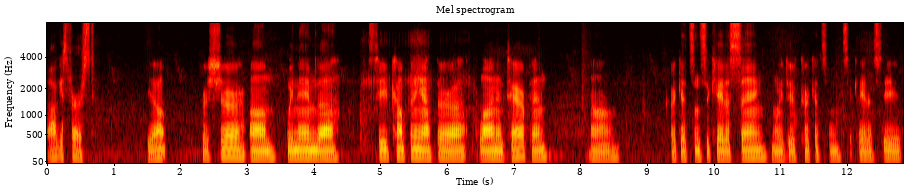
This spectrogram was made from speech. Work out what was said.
August 1st. Yep, for sure. Um, we named the seed company after a line in Terrapin. Um, crickets and cicadas sing, and we do crickets and cicada seeds.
